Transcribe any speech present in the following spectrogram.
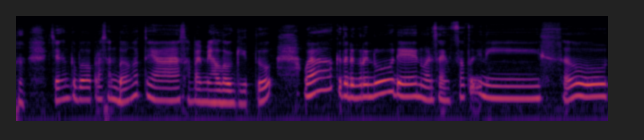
jangan kebawa perasaan banget ya sampai melo gitu. Well, kita dengerin dulu deh nuansa yang satu ini. So,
